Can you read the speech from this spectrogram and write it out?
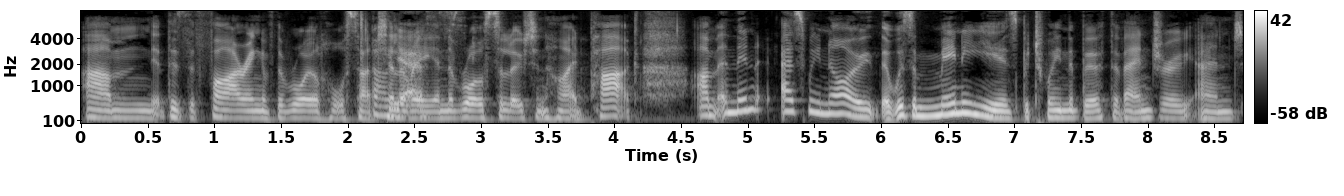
um, there's the firing of the Royal Horse Artillery yes. and the Royal Salute in Hyde Park. Um, and then, as we know, there was a many years between the birth of Andrew and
